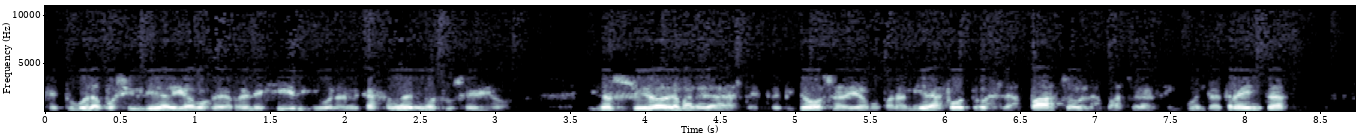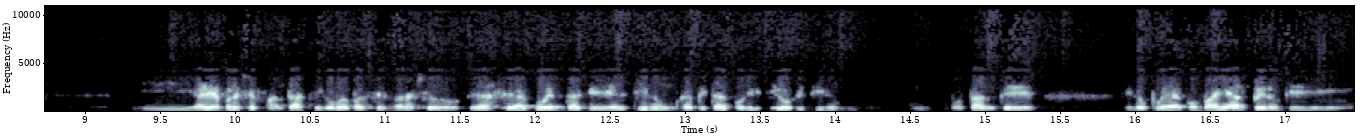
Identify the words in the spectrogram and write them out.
se tuvo la posibilidad, digamos, de reelegir y bueno, en el caso de él no sucedió y no sucedió de manera estrepitosa, digamos, para mí las fotos las paso, las paso eran 50-30, y a mí me parece fantástico, me parece que Horacio se da cuenta que él tiene un capital político, que tiene un, votante que lo puede acompañar, pero que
